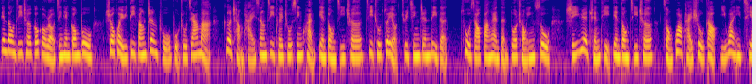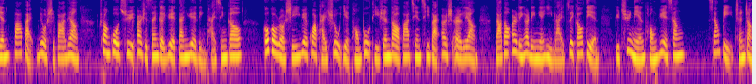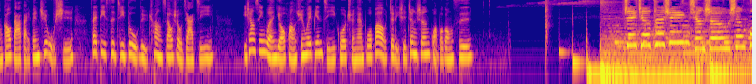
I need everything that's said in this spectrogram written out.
电动机车 GoGoRo 今天公布，受惠于地方政府补助加码，各厂牌相继推出新款电动机车，寄出最有具竞争力的促销方案等多重因素，十一月全体电动机车总挂牌数到一万一千八百六十八辆。创过去二十三个月单月领牌新高，GoGoRo 十一月挂牌数也同步提升到八千七百二十二辆，达到二零二零年以来最高点，与去年同月相相比成长高达百分之五十，在第四季度屡创销售佳绩。以上新闻由黄勋威编辑，郭纯安播报，这里是正声广播公司。追求资讯，享受生活。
